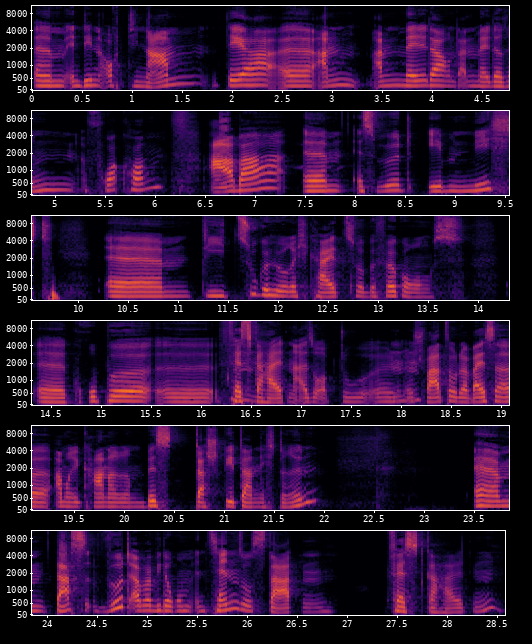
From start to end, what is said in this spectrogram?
ähm, in denen auch die Namen der äh, An Anmelder und Anmelderinnen vorkommen, aber ähm, es wird eben nicht ähm, die Zugehörigkeit zur Bevölkerungs äh, Gruppe äh, festgehalten. Also ob du äh, schwarze oder weiße Amerikanerin bist, das steht da nicht drin. Ähm, das wird aber wiederum in Zensusdaten festgehalten.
